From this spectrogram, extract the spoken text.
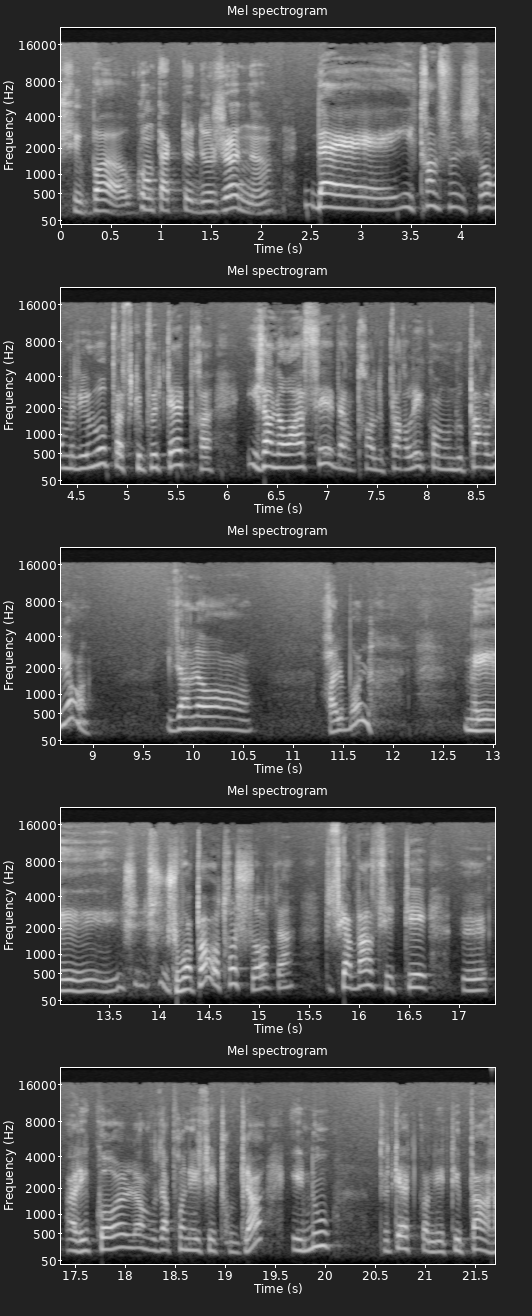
Je suis pas au contact de jeunes. hein. Ben, ils transforment les mots parce que peut-être ils en ont assez d'en train de parler comme nous parlions. Ils en ont ras-le-bol. Mais je ne vois pas autre chose. Hein. Puisqu'avant, c'était euh, à l'école, on vous apprenait ces trucs-là. Et nous, peut-être qu'on n'était pas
